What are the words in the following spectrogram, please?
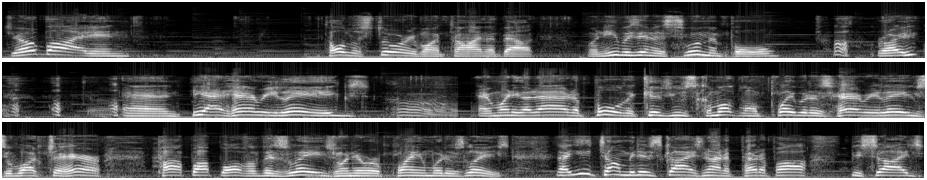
Joe Biden told a story one time about when he was in a swimming pool, right? Oh, and he had hairy legs. Oh. And when he got out of the pool, the kids used to come up to him and play with his hairy legs to watch the hair pop up off of his legs when they were playing with his legs. Now, you tell me this guy's not a pedophile besides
